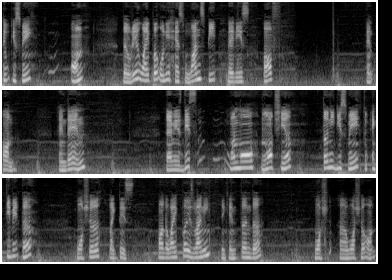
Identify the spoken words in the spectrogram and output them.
tilt this way on the rear wiper only has one speed that is off and on. And then there is this one more notch here. Turn it this way to activate the washer like this. While the wiper is running you can turn the wash, uh, washer on.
